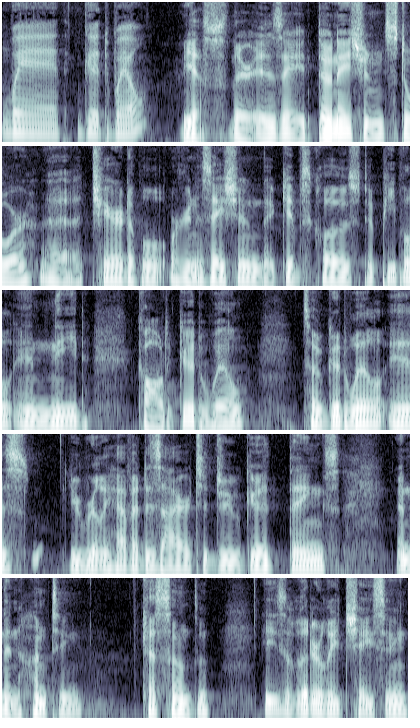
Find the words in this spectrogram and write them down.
with goodwill Yes, there is a donation store, a charitable organization that gives clothes to people in need called Goodwill. So, Goodwill is you really have a desire to do good things, and then hunting, caçando, he's literally chasing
